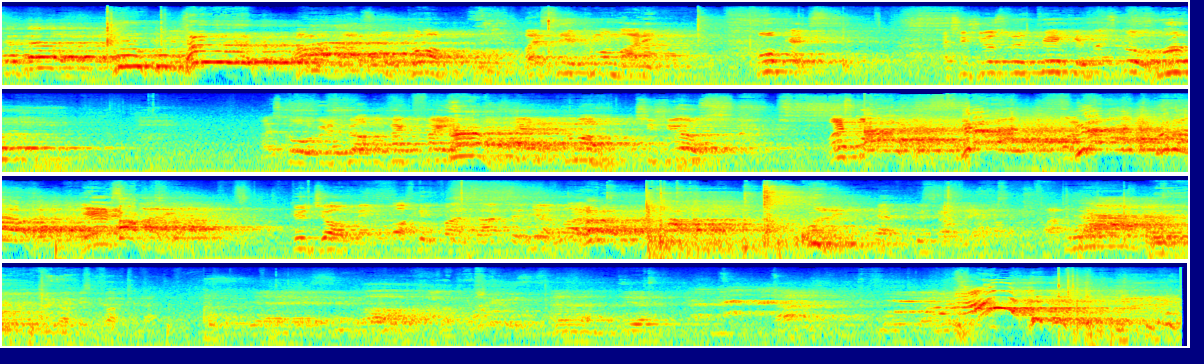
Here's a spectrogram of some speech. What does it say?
Come on, let's go, come on. Let's see it, come on, Marty. Focus. This is yours for the taking, let's go. Let's go, we're gonna put up a big fight. Come on, this is yours. Let's go. Yes. Good job, mate. Fucking fantastic. Yeah, job, mate. Yeah.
